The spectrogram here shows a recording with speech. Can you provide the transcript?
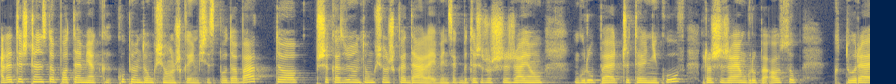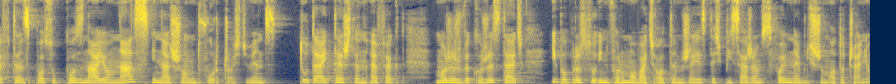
Ale też często potem, jak kupią tą książkę, im się spodoba, to przekazują tą książkę dalej, więc jakby też rozszerzają grupę czytelników, rozszerzają grupę osób, które w ten sposób poznają nas i naszą twórczość. Więc tutaj też ten efekt możesz wykorzystać i po prostu informować o tym, że jesteś pisarzem w swoim najbliższym otoczeniu.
